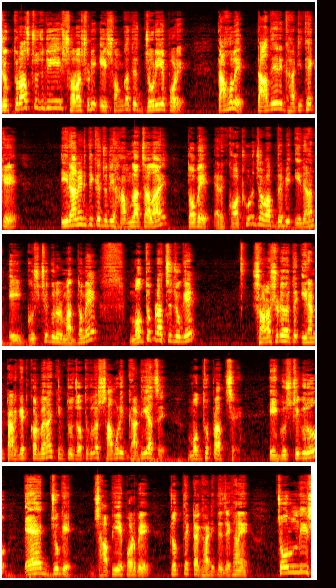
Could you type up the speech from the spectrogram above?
যুক্তরাষ্ট্র যদি সরাসরি এই সংঘাতে জড়িয়ে পড়ে, তাহলে তাদের ঘাঁটি থেকে ইরানের দিকে যদি হামলা চালায়, তবে এর কঠোর জবাব দেবে ইরান এই গোষ্ঠীগুলোর মাধ্যমে। মধ্যপ্রাচ্য যুগে সরাসরি হয়তো ইরান টার্গেট করবে না, কিন্তু যতগুলো সামরিক ঘাঁটি আছে মধ্যপ্রাচ্যে, এই গোষ্ঠীগুলো একযোগে ঝাঁপিয়ে পড়বে প্রত্যেকটা ঘাঁটিতে যেখানে চল্লিশ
